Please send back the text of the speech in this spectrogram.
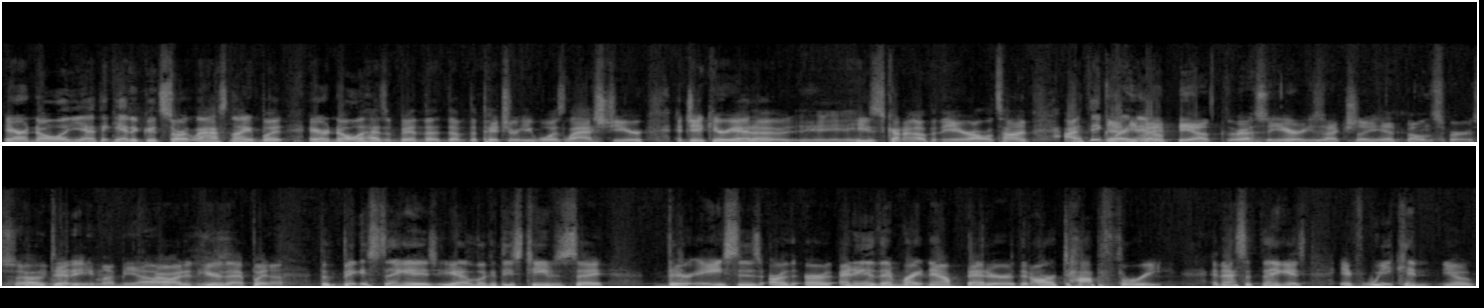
Aaron Nola, yeah, I think he had a good start last night, but Aaron Nola hasn't been the, the, the pitcher he was last year. And Jake Arrieta, he, he's kind of up in the air all the time. I think Yeah, right he now, might be out the rest of the year. He's actually he had bone spurs. So oh, he did might, he? He might be out. Oh, I didn't hear that. But Yeah. the biggest thing is you got to look at these teams and say their aces are are any of them right now better than our top three? And that's the thing is if we can, you know.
